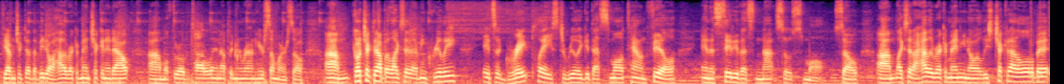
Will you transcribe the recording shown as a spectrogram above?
If you haven't checked out the video, I highly recommend checking it out. Um, we'll throw the title in up and around here somewhere. So um, go check it out. But like I said, I mean, Greeley, it's a great place to really get that small town feel in a city that's not so small. So, um, like I said, I highly recommend, you know, at least check it out a little bit.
